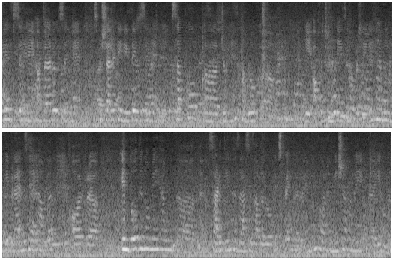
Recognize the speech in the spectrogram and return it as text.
फ़ूड से हैं अपैरल से हैं स्पेशलिटी रिटेल से हैं, सबको जो है, हम लोग ये अपॉर्चुनिटीज़ यहाँ पर दे रहे हैं। वहाँ के ब्रांड्स हैं यहाँ पर और इन दो दिनों में हम साढ़े तीन हज़ार से ज़्यादा लोग एक्सपेक्ट कर रहे हैं और हमेशा हमें यहाँ पर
